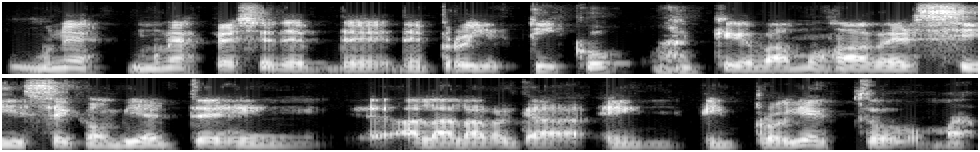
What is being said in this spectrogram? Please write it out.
una, especie de, de, proyectico que vamos a ver si se convierte en, a la larga en, en proyecto, más,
